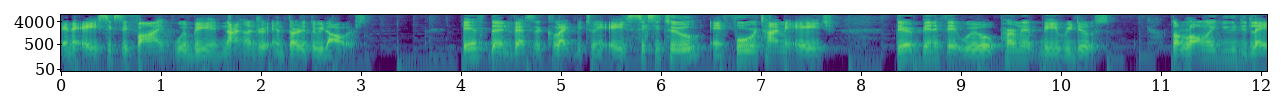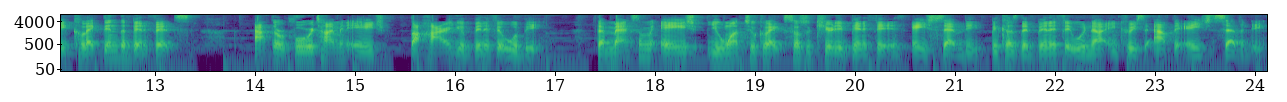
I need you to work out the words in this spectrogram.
And at age 65 would be $933. If the investor collect between age 62 and full retirement age, their benefit will permanently be reduced. The longer you delay collecting the benefits after full retirement age, the higher your benefit will be. The maximum age you want to collect Social Security benefit is age 70 because the benefit will not increase after age 70.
